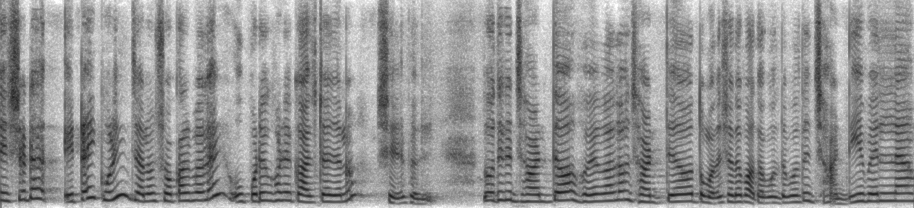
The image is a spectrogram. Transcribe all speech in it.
চেষ্টাটা এটাই করি যেন সকালবেলায় উপরে ঘরে কাজটা যেন সেরে ফেলি। তো ওদিকে ঝাঁট দেওয়া হয়ে গেল। ঝাঁট দেওয়া, তোমাদের সাথে কথা বলতে বলতে ঝাঁট দিয়ে ফেললাম।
